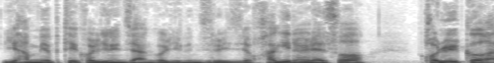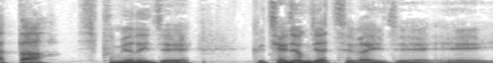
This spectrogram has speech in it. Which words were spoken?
이 한미 FTA 걸리는지 안 걸리는지를 이제 확인을 해서 걸릴 것 같다 싶으면 이제 그 재정 자체가 이제 에,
